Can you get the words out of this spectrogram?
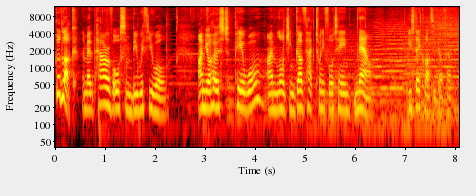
Good luck, and may the power of awesome be with you all. I'm your host, Pia Waugh. I'm launching GovHack 2014 now. You stay classy, GovHack.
